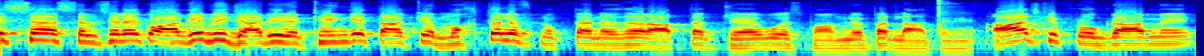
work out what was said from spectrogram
इस सिलसिले को आगे भी जारी रखेंगे ताकि मुख्तलिफ़ नुकता नज़र आप तक जो है वो इस मामले पर लाते हैं आज के प्रोग्राम में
